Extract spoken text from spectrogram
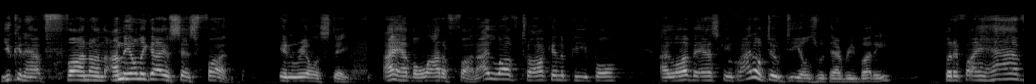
you can have fun on I'm the only guy who says fun in real estate. I have a lot of fun. I love talking to people. I love asking I don't do deals with everybody, but if I have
